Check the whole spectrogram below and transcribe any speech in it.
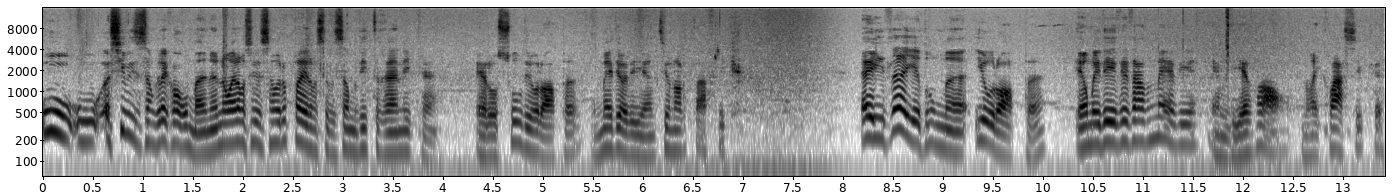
O, o, a civilização greco-romana não era uma civilização europeia, era uma civilização mediterrânica. Era o sul da Europa, o Médio Oriente e o Norte da África. A ideia de uma Europa é uma ideia da Idade Média, é medieval, não é clássica.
